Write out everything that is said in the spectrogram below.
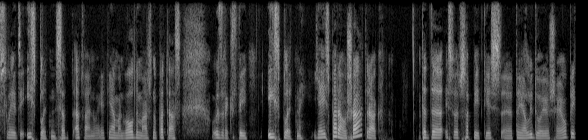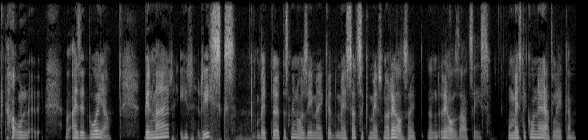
slēdzi izpletnis, at, atvainojiet, jā, man Voldemārs nu patās uzrakstīja izpletni. Ja es paraušu ātrāk, tad uh, es varu sapīties uh, tajā lidojošajā objektā un aiziet bojā. Vienmēr ir risks, bet uh, tas nenozīmē, ka mēs atsakamies no realizā realizācijas un mēs neko neatliekam.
